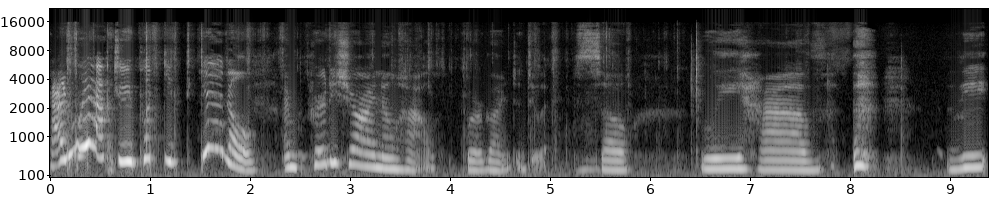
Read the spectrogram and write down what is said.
How do we actually put these together? I'm pretty sure I know how we're going to do it. So we have the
